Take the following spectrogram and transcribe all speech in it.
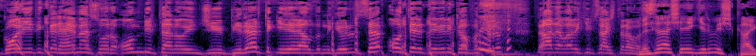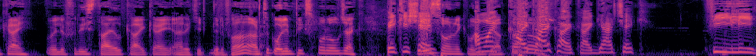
gol yedikten hemen sonra 11 tane oyuncuyu birer tık ileri aldığını görürsem o TRT1'i kapatırım. Daha da bana kimse açtıramaz. Mesela şeye girmiş kaykay. Öyle freestyle kaykay hareketleri falan. Artık olimpik spor olacak. Peki şey Bir sonraki ama kaykay kaykay gerçek. Fiili.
